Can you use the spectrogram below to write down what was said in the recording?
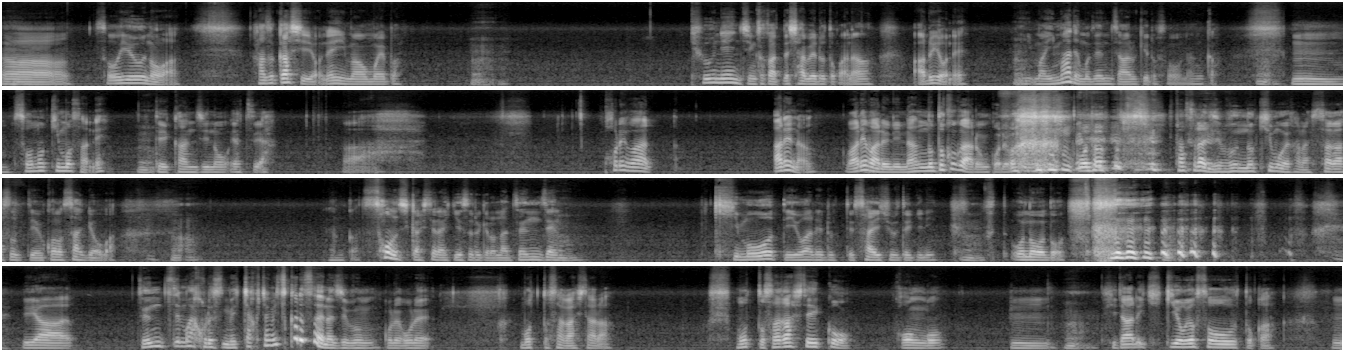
うん。そういうのは恥ずかしいよね今思えば。急にエンジンかかって喋るとかな。あるよね、うん。まあ今でも全然あるけどそうなんか。うん。そのキモさね。うん。って感じのやつや。あー。これはあれなん？我々に何の得があるんこれは。このひたすら自分のキモい話探すっていうこの作業は。うん。なんか損しかしてない気するけどな全然、うんキモーって言われるって最終的に。おのおの。いやー全然まあこれめちゃくちゃ見つかりそうやな自分。これ俺。もっと探したら。もっと探していこう。今後。うんうん。うん。左利きを装うとか。うん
